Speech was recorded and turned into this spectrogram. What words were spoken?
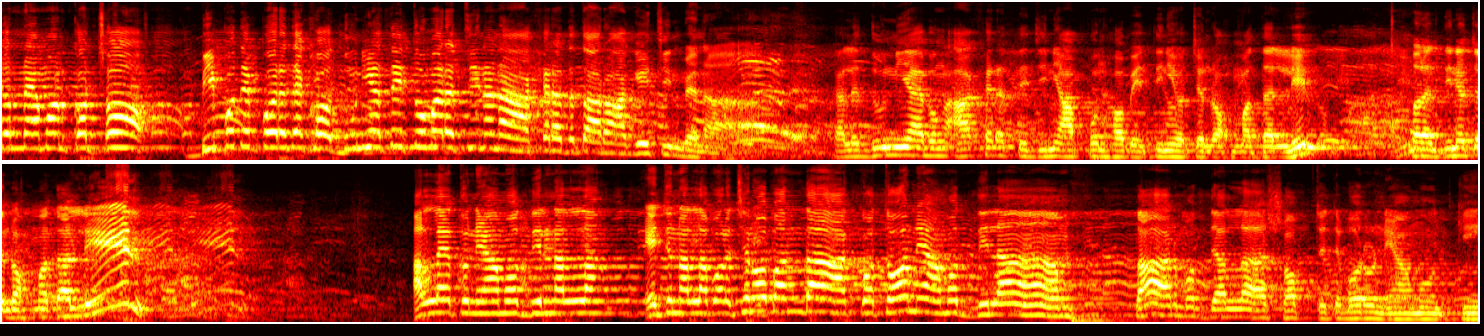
জন্য এমন করছ, বিপদে পড়ে দেখো, দুনিয়াতেই তোমার চিনে না, আখেরাতে তো আরও আগেই চিনবে না। তাহলে দুনিয়া এবং আখেরাতে যিনি আপন হবে, তিনি হচ্ছেন রহমত আল্লিল বলেন, তিনি হচ্ছেন রহমত আল্লিল আল্লাহ এত নিয়ামত দিলেন আল্লাহ। এই জন্য আল্লাহ বলেছেন, ও বান্দা, কত নিয়ামত দিলাম। তার মধ্যে আল্লাহ সবচেয়ে বড় নিয়ামত কি?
